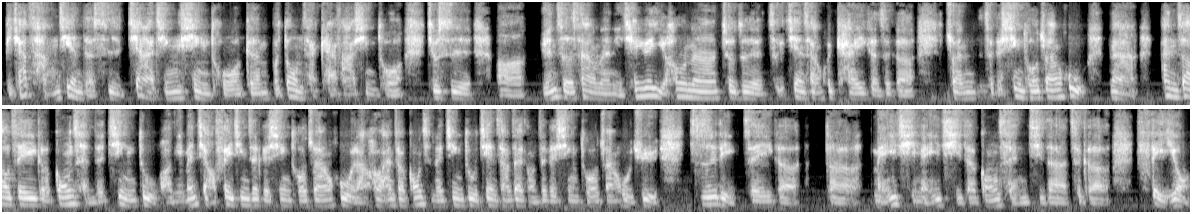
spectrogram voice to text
比较常见的是价金信托跟不动产开发信托，就是呃，原则上呢，你签约以后呢，就是这个建商会开一个这个专这个信托专户，那按照这一个工程的进度啊，你们缴费进这个信托专户，然后按照工程的进度，建商再从这个信托专户去支领这一个。呃每一期每一期的工程级的这个费用，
